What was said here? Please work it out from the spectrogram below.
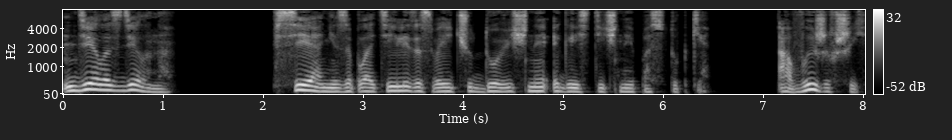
Дело сделано. Все они заплатили за свои чудовищные эгоистичные поступки. А выживший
